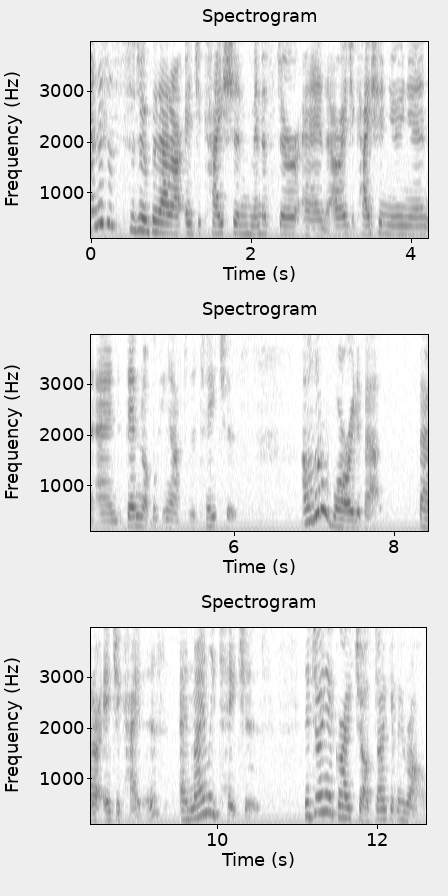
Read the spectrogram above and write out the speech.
and this is to do with our education minister and our education union and them not looking after the teachers. I'm a little worried about, about are educators and mainly teachers. They're doing a great job, don't get me wrong.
